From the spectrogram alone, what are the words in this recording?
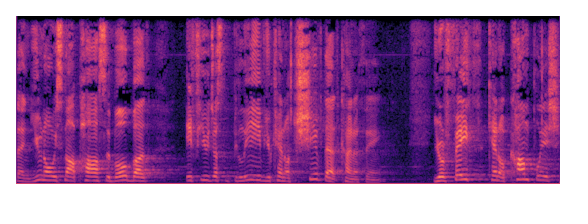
then you know it's not possible, but if you just believe you can achieve that kind of thing, your faith can accomplish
